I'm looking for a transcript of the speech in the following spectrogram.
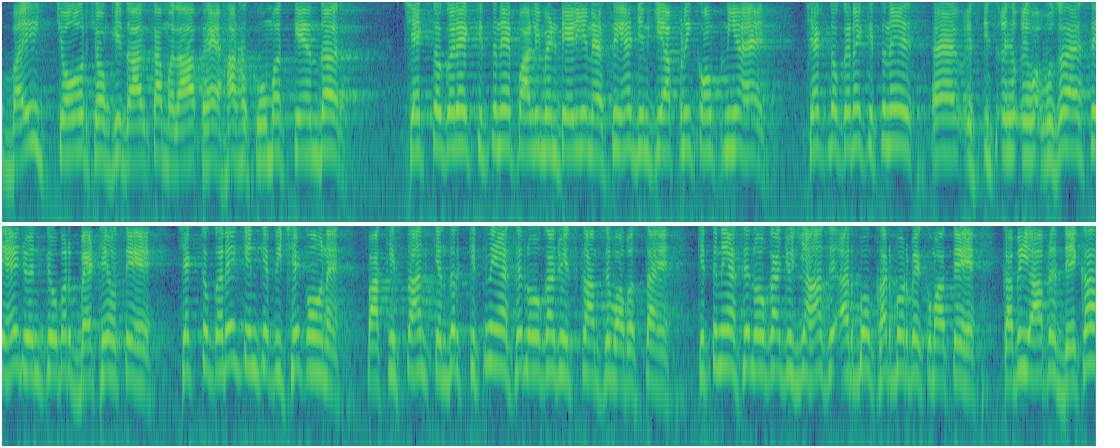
भाई, चोर चौकीदार का मलाप है हर हुकूमत के अंदर। चेक तो करें कितने पार्लियामेंटेरियन ऐसे हैं जिनकी अपनी कंपनियाँ हैं। चेक तो करें कितने वजरा ऐसे हैं जो इनके ऊपर बैठे होते हैं। चेक तो करें कि इनके पीछे कौन है। पाकिस्तान के अंदर कितने ऐसे लोग हैं जो इस काम से वाबस्ता हैं? कितने ऐसे लोग हैं जो यहाँ से अरबों खरबों रुपये कमाते हैं? कभी आपने देखा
